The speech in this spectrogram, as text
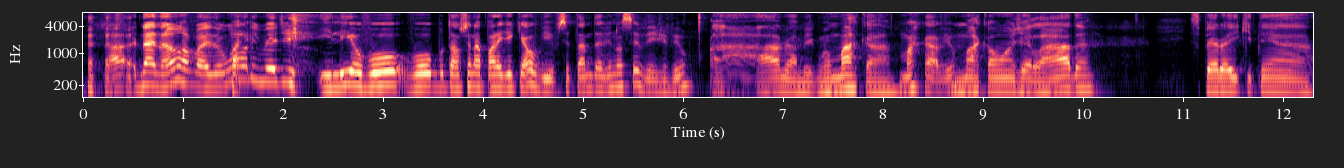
Ah, não é não, rapaz? Uma hora e meia de... E Li, eu vou, vou botar você na parede aqui ao vivo. Você tá me devendo uma cerveja, viu? Ah, meu amigo, vamos marcar. Marcar, viu? Vamos marcar uma gelada. Espero aí que tenha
